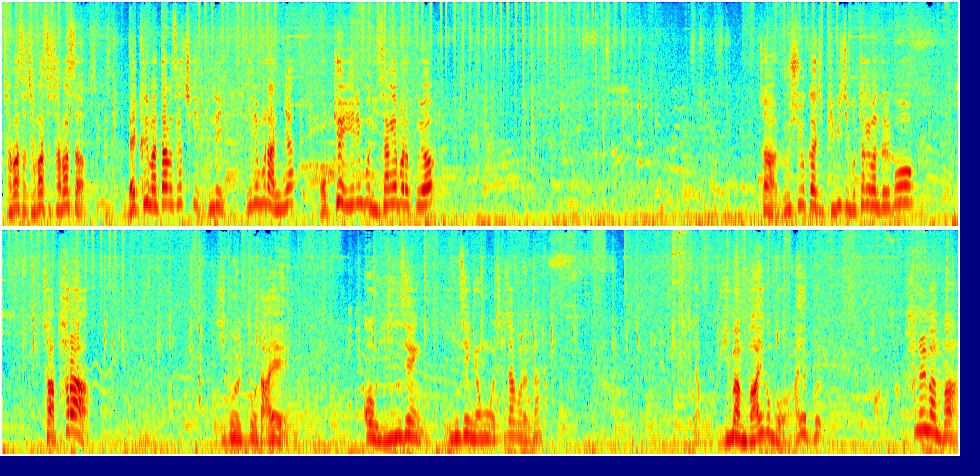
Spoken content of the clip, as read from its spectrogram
잡았어 잡았어 잡았어. 맥크리만 따면 사치기. 근데 1인분 아니냐? 오케이 1인분 이상 해버렸고요 자 루시우까지 비비지 못하게 만들고 자 팔아. 이걸 또 나의 어 인생 인생 영웅을 찾아버렸나? 야 뭐 위만 봐 이거 뭐. 아예 뭐 하늘만 봐.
